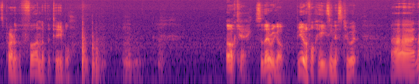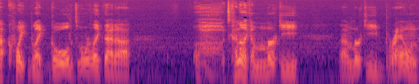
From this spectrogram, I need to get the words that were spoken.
It's part of the fun of the table. Okay, so there we go. Beautiful haziness to it. Uh, not quite like gold. It's more like that. Uh, oh, it's kind of like a murky, uh, murky brown.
